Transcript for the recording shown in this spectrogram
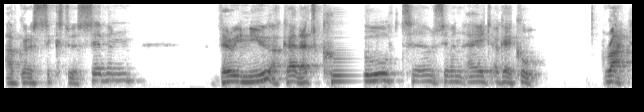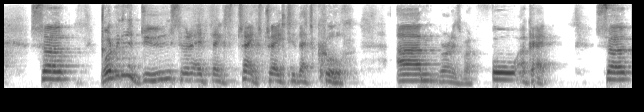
I've got a 6 to a 7 very new. Okay, that's cool. Two, seven, eight. Okay, cool. Right. So what are we going to do? Seven, eight. Thanks, thanks, Tracy. That's cool. Um, Ronnie's about four. Okay. So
